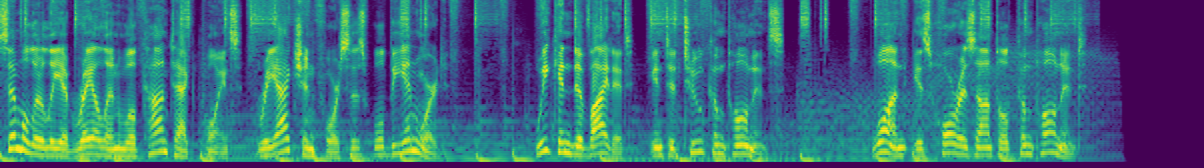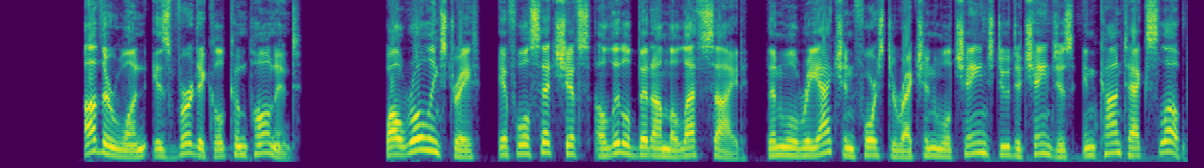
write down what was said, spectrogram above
Similarly at rail and wheel contact points, reaction forces will be inward. We can divide it into two components. One is horizontal component. Other one is vertical component. While rolling straight, if wheel set shifts a little bit on the left side, then will reaction force direction will change due to changes in contact slope.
